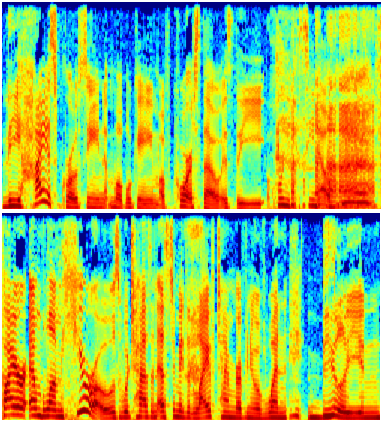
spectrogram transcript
the highest grossing mobile game, of course, though, is the Horny Casino Fire Emblem Heroes, which has an estimated lifetime revenue of $1 billion.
